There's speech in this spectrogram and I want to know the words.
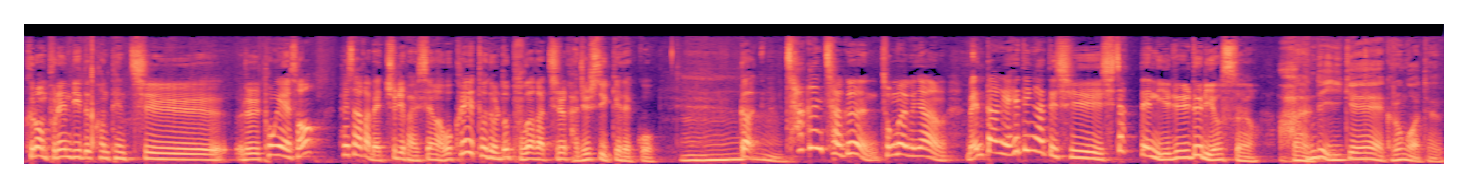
그런 branded 컨텐츠를 통해서 회사가 매출이 발생하고 크리에이터들도 부가가치를 가질 수 있게 됐고 그러니까 차근차근 정말 그냥 맨 땅에 헤딩하듯이 시작된 일들이었어요. 아, 근데 이게 그런 것 같아요.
